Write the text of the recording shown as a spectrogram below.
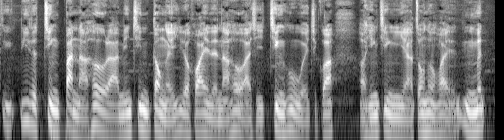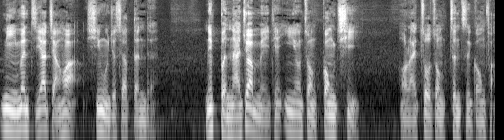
你你的竞办也好啦，民进党的迄个发言人也好，还是政府的一寡啊行政院啊总统发言人，你们你们只要讲话，新闻就是要登的。你本来就要每天应用这种公器。哦，来做这种政治攻防，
